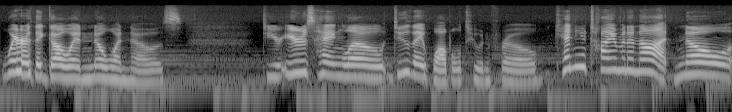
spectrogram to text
Where are they going? No one knows. Do your ears hang low? Do they wobble to and fro? Can you tie them in a knot? No,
